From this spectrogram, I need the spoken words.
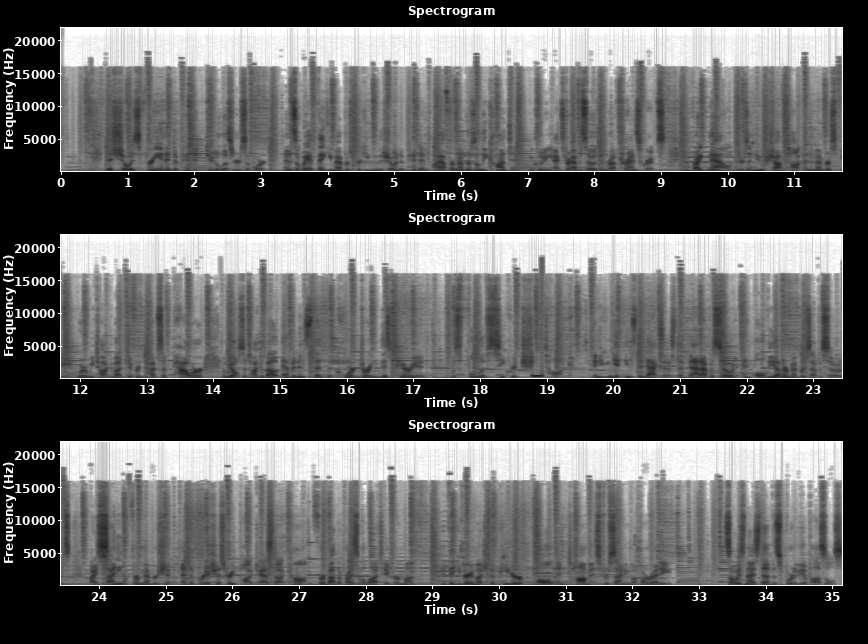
This show is free and independent due to listener support, and as a way of thanking members for keeping the show independent, I offer members only content, including extra episodes and rough transcripts. And right now, there's a new shop talk on the members feed where we talk about different types of power, and we also talk about evidence that the court during this period was full of secret shit talk. And you can get instant access to that episode and all the other members' episodes by signing up for membership at thebritishhistorypodcast.com for about the price of a latte per month. And thank you very much to Peter, Paul, and Thomas for signing up already. It's always nice to have the support of the apostles.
